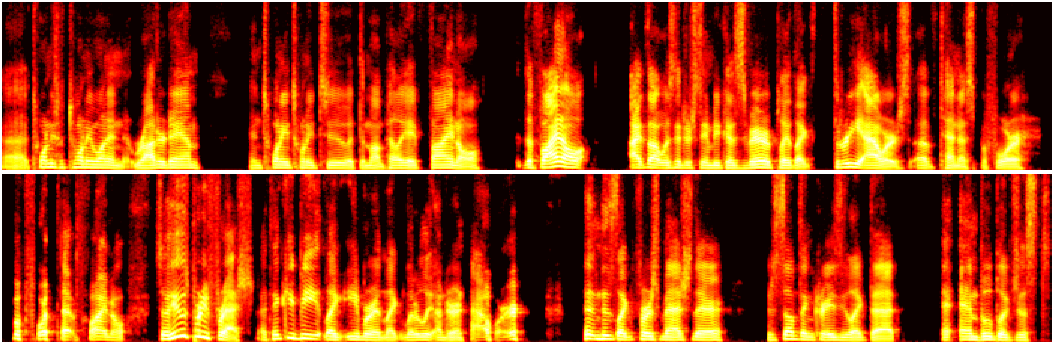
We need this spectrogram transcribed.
Uh, 2021 in Rotterdam and 2022 at the Montpellier final. The final I thought was interesting because Zverev played like three hours of tennis before before that final. So he was pretty fresh. I think he beat like Ymer in like literally under an hour in his like first match there. There's something crazy like that. And Bublik just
